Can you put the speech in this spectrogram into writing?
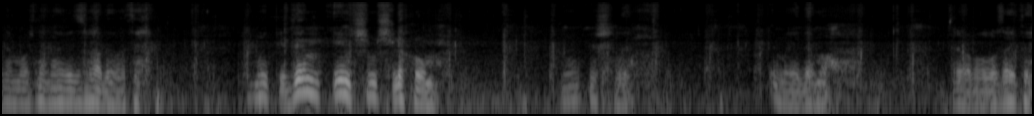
не можна навіть згадувати. Ми підемо іншим шляхом. Ми пішли. І ми йдемо. Треба було зайти.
